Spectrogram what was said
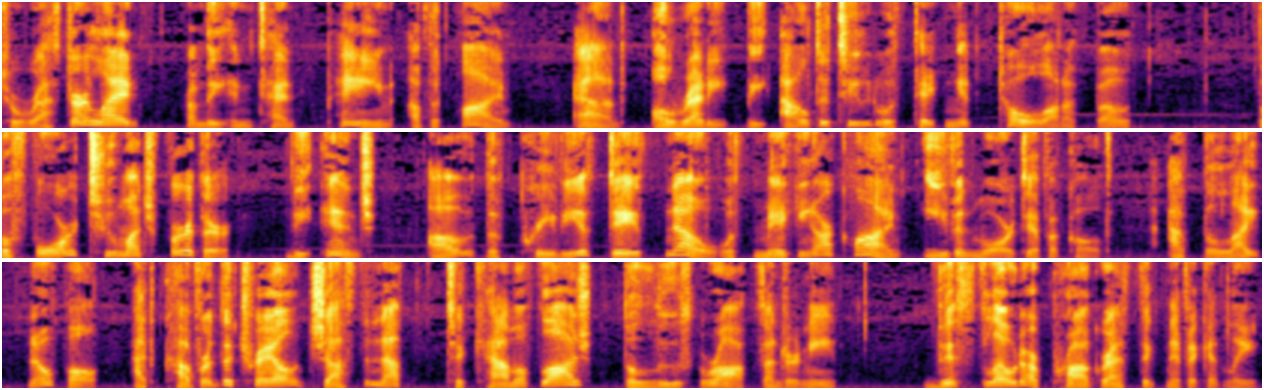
to rest our legs from the intense pain of the climb, and already the altitude was taking its toll on us both. Before too much further, the inch of the previous day's snow was making our climb even more difficult as the light snowfall had covered the trail just enough to camouflage the loose rocks underneath. This slowed our progress significantly.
